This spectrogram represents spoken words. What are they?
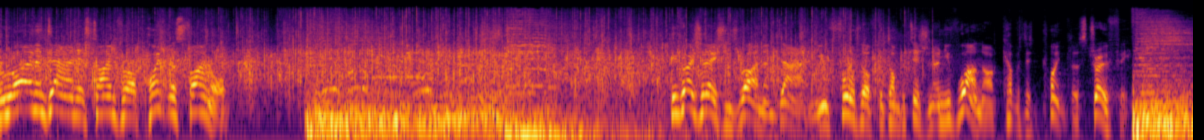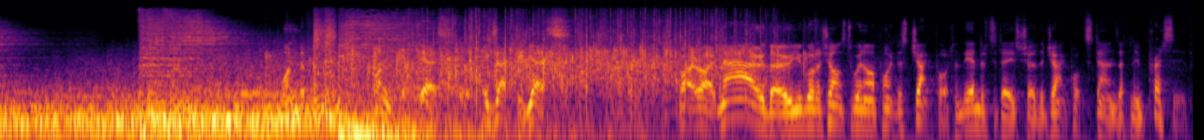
For Ryan and Dan, it's time for our pointless final. Congratulations, Ryan and Dan. You've fought off the competition and you've won our coveted pointless trophy. Wonderful. Wonderful. Yes, exactly, yes. Right, right. Now, though, you've got a chance to win our pointless jackpot. At the end of today's show, the jackpot stands at an impressive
